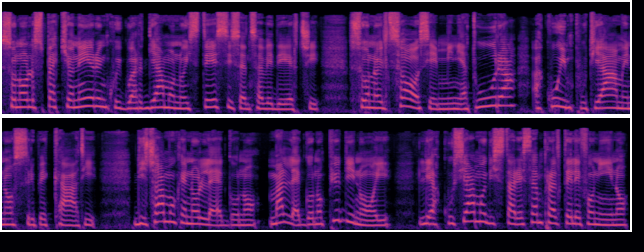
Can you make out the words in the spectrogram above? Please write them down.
Sono lo specchio nero in cui guardiamo noi stessi senza vederci. Sono il sosia in miniatura a cui imputiamo i nostri peccati. Diciamo che non leggono, ma leggono più di noi. Li accusiamo di stare sempre al telefonino,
